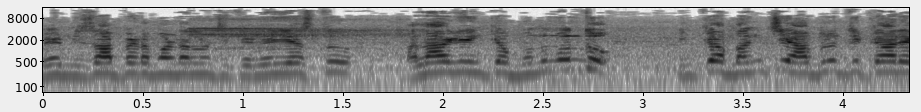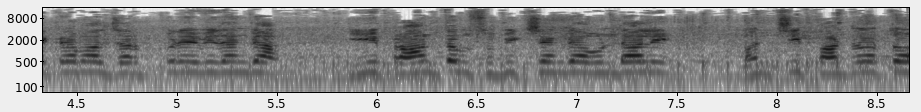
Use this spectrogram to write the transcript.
మేము నిజాంపేట మండలం నుంచి తెలియజేస్తూ అలాగే ఇంకా ముందు ముందు ఇంకా మంచి అభివృద్ధి కార్యక్రమాలు జరుపుకునే విధంగా ఈ ప్రాంతం సుభిక్షంగా ఉండాలి మంచి పంటలతో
